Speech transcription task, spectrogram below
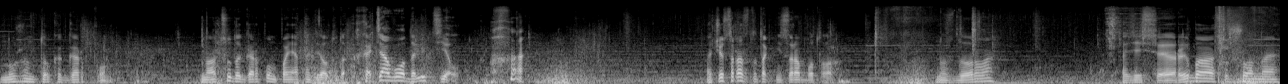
Нужен только гарпун. Но отсюда гарпун, понятное дело, туда. Хотя вот, долетел. Ха. А что сразу-то так не сработало? Ну, здорово. А здесь э, рыба сушеная.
